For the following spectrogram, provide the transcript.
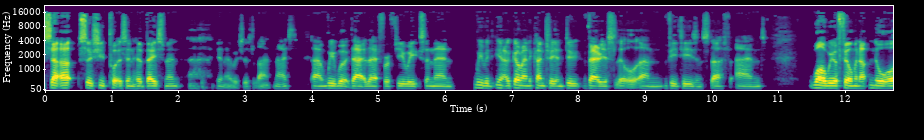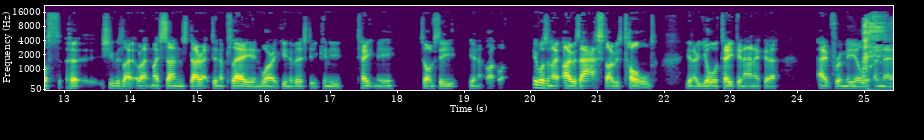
set up. So she put us in her basement, you know, which was nice. Um, we worked out there for a few weeks, and then we would, you know, go around the country and do various little um, VTs and stuff. And while we were filming up north, her, she was like, "All right, my son's directing a play in Warwick University. Can you take me?" So obviously, you know, it wasn't like I was asked; I was told, you know, you're taking Anneka out for a meal and then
